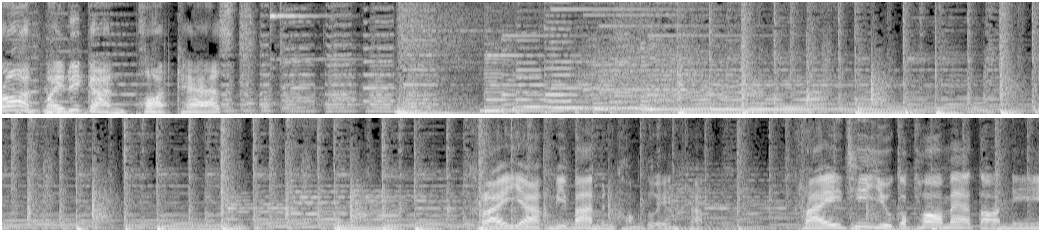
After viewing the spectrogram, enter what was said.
รอดไปด้วยกันพอดแคสต์ใครอยากมีบ้านเป็นของตัวเองครับ ใครที่อยู่กับพ่อแม่ตอนนี้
